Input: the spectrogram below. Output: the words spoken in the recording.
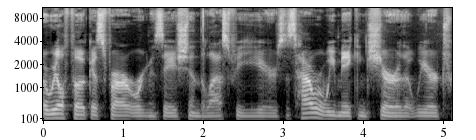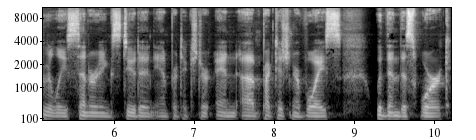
a real focus for our organization the last few years is how are we making sure that we are truly centering student and practitioner and uh, practitioner voice within this work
